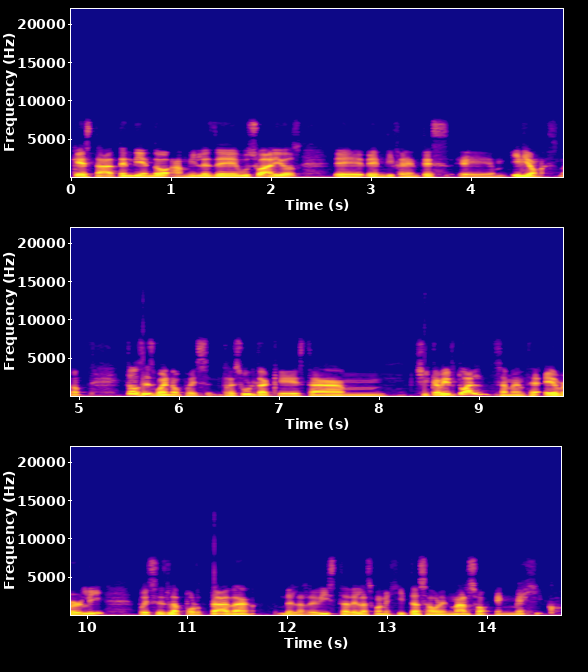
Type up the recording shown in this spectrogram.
que está atendiendo a miles de usuarios eh, en diferentes eh, idiomas, ¿no? Entonces, bueno, pues resulta que esta mm, chica virtual, Samantha Everly, pues es la portada de la revista de las conejitas ahora en marzo en México.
